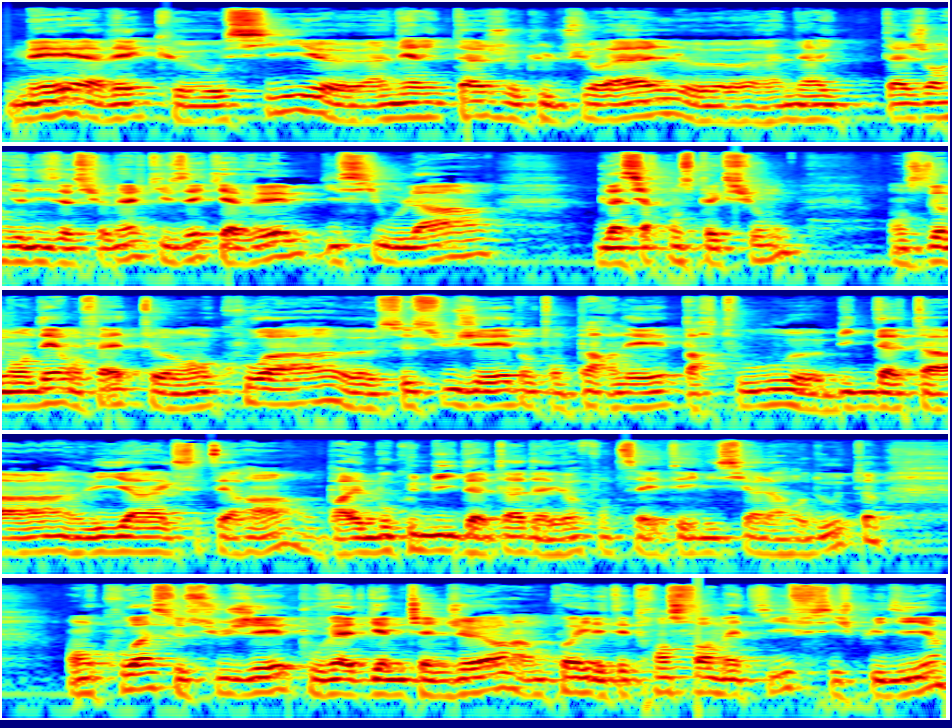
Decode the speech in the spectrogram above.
mais avec euh, aussi un héritage culturel, un héritage organisationnel qui faisait qu'il y avait ici ou là de la circonspection. On se demandait en fait en quoi ce sujet dont on parlait partout, big data, IA, etc. On parlait beaucoup de big data d'ailleurs quand ça a été initié à la Redoute. en quoi ce sujet pouvait être game changer, en quoi il était transformatif, si je puis dire.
